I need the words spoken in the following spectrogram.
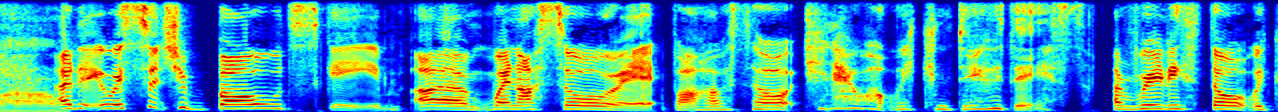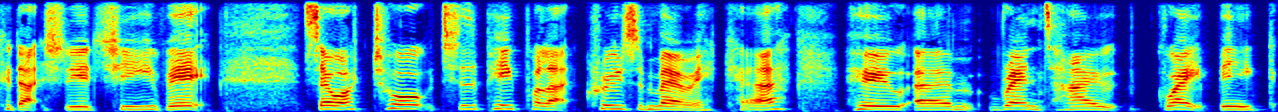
Wow. And it was such a bold scheme um, when I saw it, but I thought, you know what, we can do this. I really thought we could actually achieve it. So I talked to the people at Cruise America who um, rent out great big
